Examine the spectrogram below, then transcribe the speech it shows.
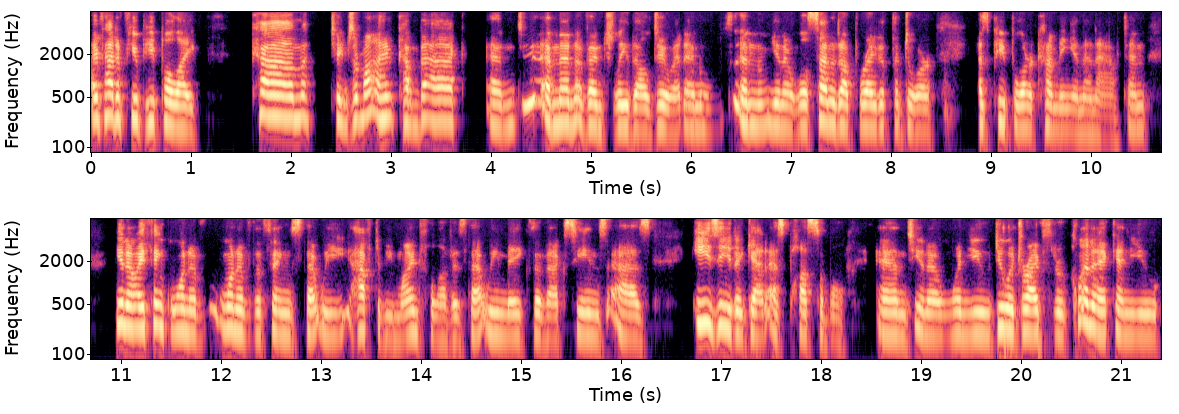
i've had a few people like come change their mind come back and and then eventually they'll do it. And and you know we'll set it up right at the door as people are coming in and out. And you know i think one of one of the things that we have to be mindful of is that we make the vaccines as easy to get as possible. And you know when you do a drive through clinic and you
